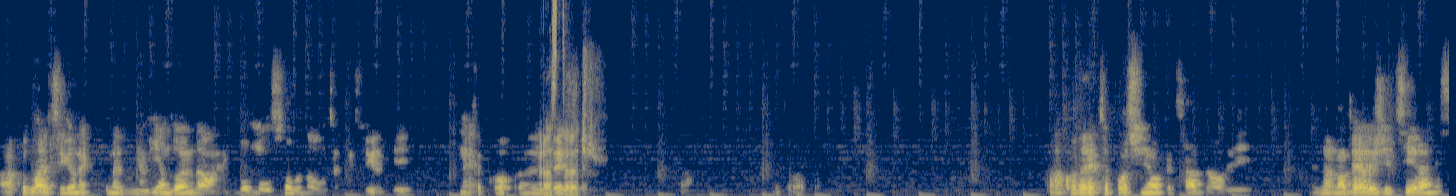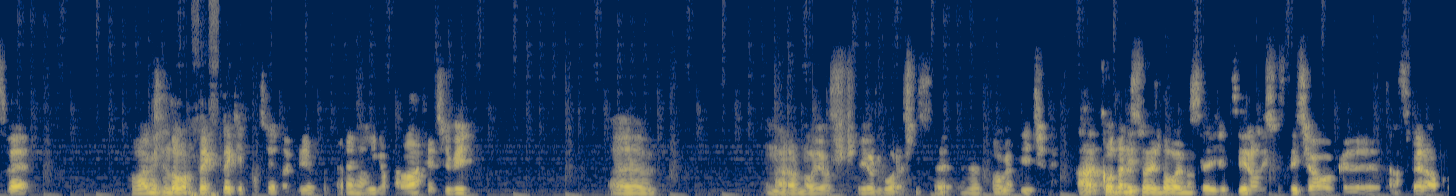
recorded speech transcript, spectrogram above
A kod Leipziga nekako ne znam, imam dojem da oni mogu slobodno ovu utakmicu igrati nekako bez... Tako da eto počinje opet sad ovi normabeli, živciranje, sve. Ovaj, mislim dobro, tek, tek je početak, jer trena Liga prvaka će biti E, naravno još, još gore što se e, toga tiče. A ko da nisu već dovoljno se injicirali što se tiče ovog e, transfera oko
